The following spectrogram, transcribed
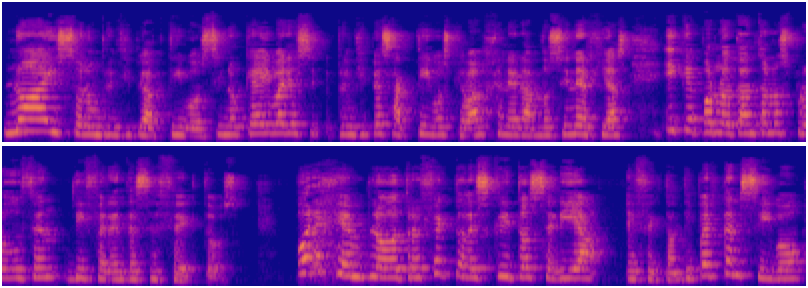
no hay solo un principio activo, sino que hay varios principios activos que van generando sinergias y que por lo tanto nos producen diferentes efectos. Por ejemplo, otro efecto descrito sería efecto antihipertensivo,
